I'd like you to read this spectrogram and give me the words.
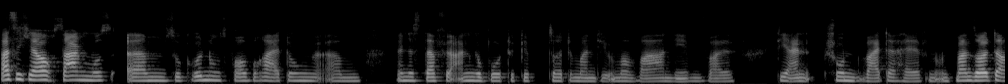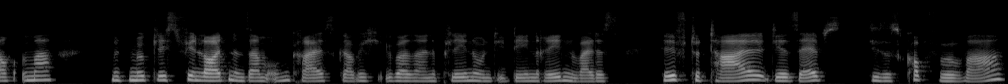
Was ich ja auch sagen muss, ähm, so Gründungsvorbereitungen, ähm, wenn es dafür Angebote gibt, sollte man die immer wahrnehmen, weil die einen schon weiterhelfen. Und man sollte auch immer mit möglichst vielen Leuten in seinem Umkreis, glaube ich, über seine Pläne und Ideen reden, weil das hilft total, dir selbst dieses Kopfwirrwarr,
